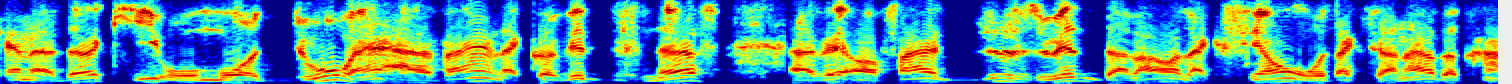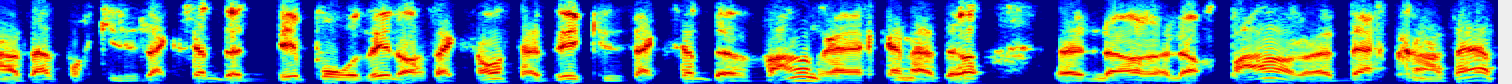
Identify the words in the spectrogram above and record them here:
Canada qui, au mois d'août, hein, avant la COVID-19, avaient offert 18 dollars l'action aux actionnaires de Transat pour qu'ils acceptent de déposer leurs actions, c'est-à-dire qu'ils acceptent de vendre à Air Canada euh, leur, leur part euh, d'Air Transat.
